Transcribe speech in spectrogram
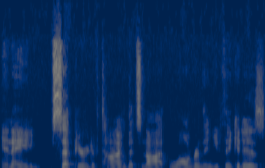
in a set period of time that's not longer than you think it is,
